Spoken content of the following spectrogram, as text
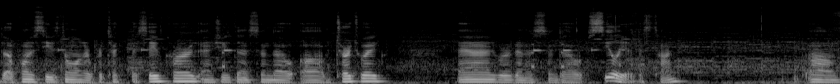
the opponent's team is no longer protected by safeguard, and she's going to send out um, Turtwig, and we're going to send out Celia this time. Um,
